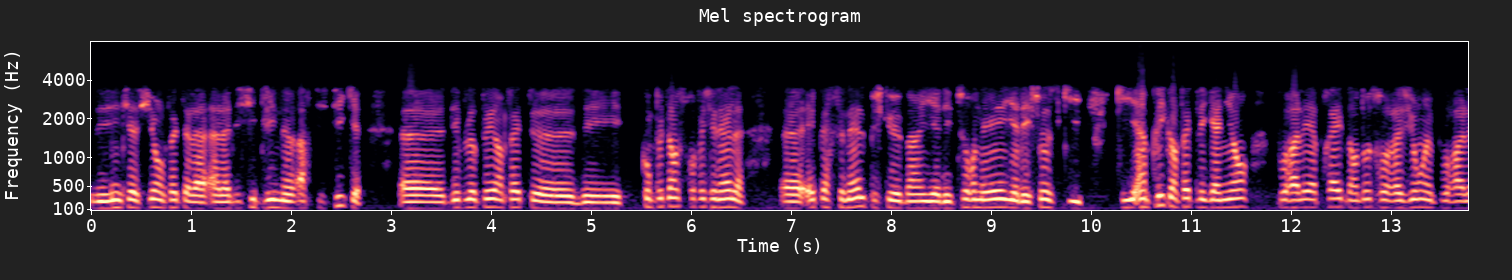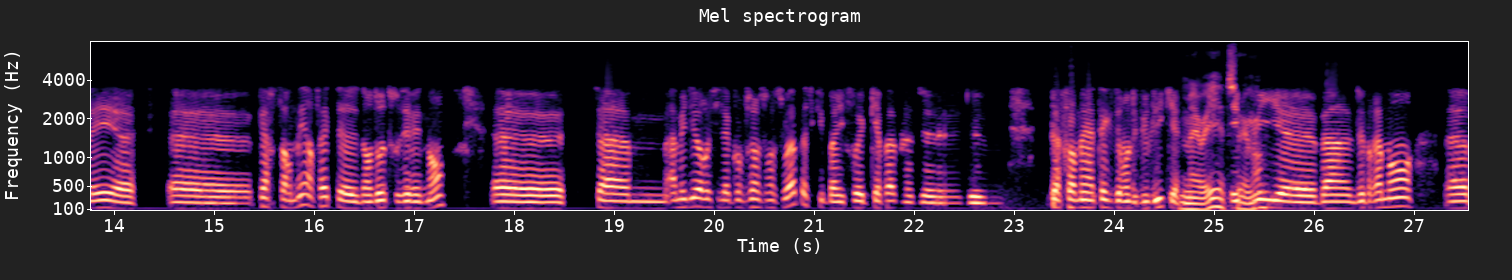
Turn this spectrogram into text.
des initiations en fait à la, à la discipline artistique, développer en fait des compétences professionnelles et personnelles, puisque ben il y a des tournées, il y a des choses qui qui impliquent en fait les gagnants pour aller après dans d'autres régions et pour aller performer en fait dans d'autres événements. Euh, ça euh, améliore aussi la confiance en soi parce que ben il faut être capable de, de performer un texte devant du public. Mais oui, absolument. Et puis euh, ben de vraiment euh,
